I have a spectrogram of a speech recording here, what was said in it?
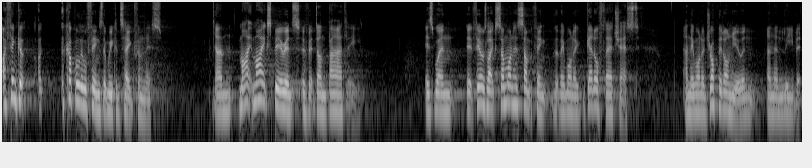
I think a, a, couple little things that we can take from this. Um, my, my experience of it done badly is when it feels like someone has something that they want to get off their chest and they want to drop it on you and, and then leave it.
